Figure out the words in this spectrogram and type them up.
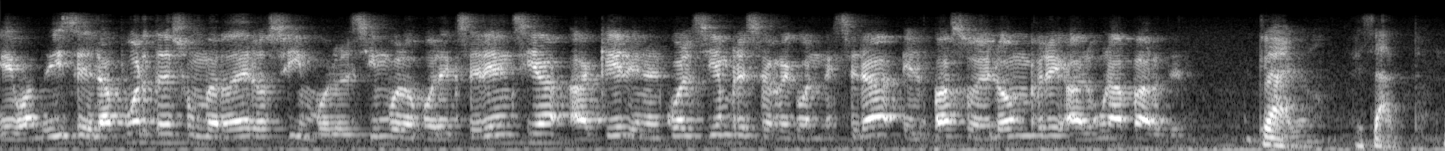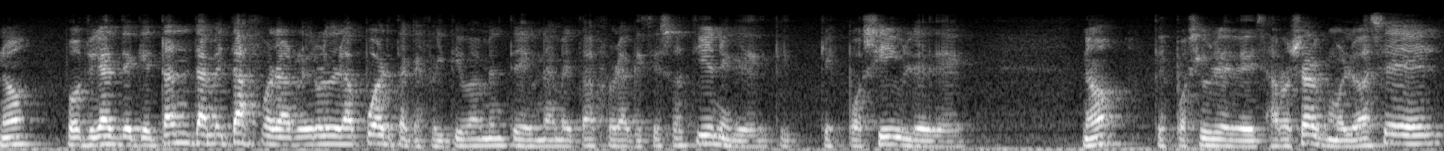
Que cuando dice la puerta es un verdadero símbolo, el símbolo por excelencia, aquel en el cual siempre se reconocerá el paso del hombre a alguna parte. Claro, exacto, ¿no? Vos fíjate que tanta metáfora alrededor de la puerta, que efectivamente es una metáfora que se sostiene, que, que- que es posible de, ¿no? Que es posible de desarrollar como lo hace él,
